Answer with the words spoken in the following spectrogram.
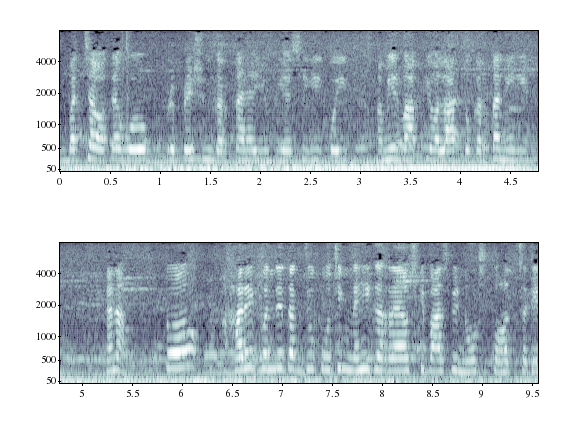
बच्चा होता है, वो प्रिपरेशन करता है यूपीएससी की कोई अमीर बाप की औलाद तो करता नहीं है है ना? तो हर एक बंदे तक जो कोचिंग नहीं कर रहा है, उसके पास भी नोट्स पहुँच सके।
